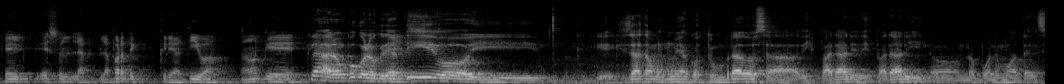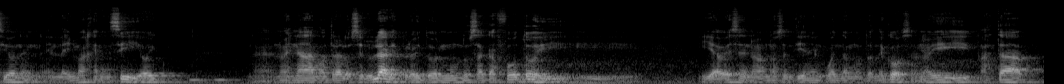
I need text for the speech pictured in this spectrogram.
que eso es la, la parte creativa, ¿no? Que Claro, un poco lo creativo y quizás estamos muy acostumbrados a disparar y disparar y no, no ponemos atención en, en la imagen en sí. Hoy no es nada contra los celulares, pero hoy todo el mundo saca fotos y, y- y a veces no, no se tiene en cuenta un montón de cosas. ¿no? Y hasta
